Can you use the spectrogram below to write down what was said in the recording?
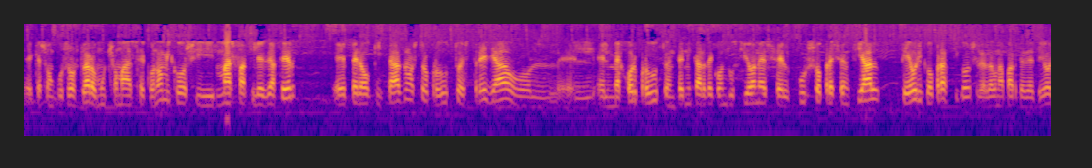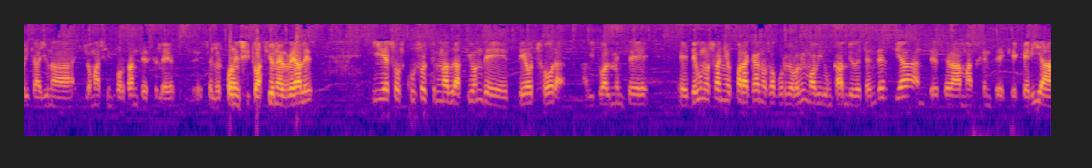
eh, que son cursos, claro, mucho más económicos y más fáciles de hacer, eh, pero quizás nuestro producto estrella o el, mejor producto en técnicas de conducción es el curso presencial teórico-práctico, se les da una parte de teórica y, una, lo más importante, se les, se les situaciones reales y esos cursos tienen una duración de, de ocho horas. Habitualmente eh, de unos años para acá nos ha ocurrido lo mismo, ha habido un cambio de tendencia, antes era más gente que quería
